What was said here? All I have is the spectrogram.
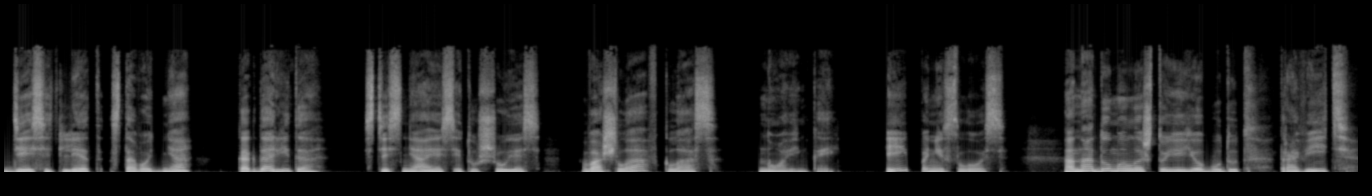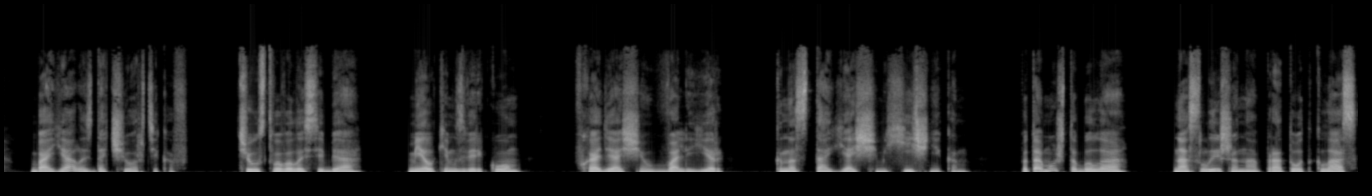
10 лет с того дня, когда Рита, стесняясь и тушуясь, вошла в класс новенькой. И понеслось. Она думала, что ее будут травить, боялась до чертиков. Чувствовала себя мелким зверьком, входящим в вольер к настоящим хищникам, потому что была наслышана про тот класс,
